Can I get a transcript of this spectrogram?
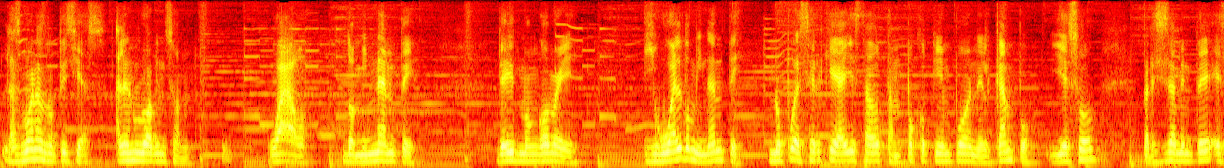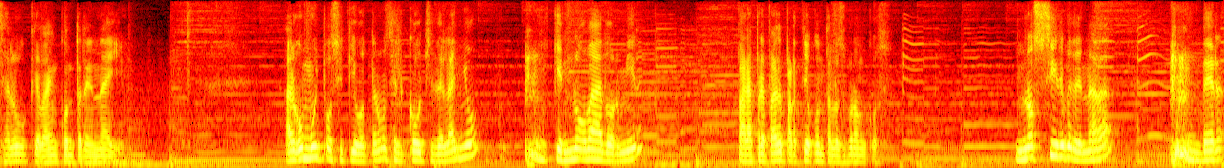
Las buenas noticias. Allen Robinson. Wow, dominante. David Montgomery, igual dominante. No puede ser que haya estado tan poco tiempo en el campo. Y eso precisamente es algo que va en contra de nadie. Algo muy positivo. Tenemos el coach del año que no va a dormir para preparar el partido contra los Broncos. No sirve de nada ver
